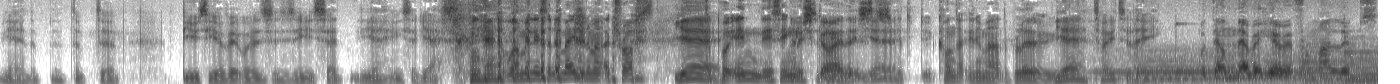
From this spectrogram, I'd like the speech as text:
yeah the the the, the beauty of it was is he said yeah he said yes yeah, well, I mean, it's an amazing amount of trust yeah to put in this English guy Absolutely, that's yeah. contacted him out of the blue. yeah totally but they'll never hear it from my lips.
